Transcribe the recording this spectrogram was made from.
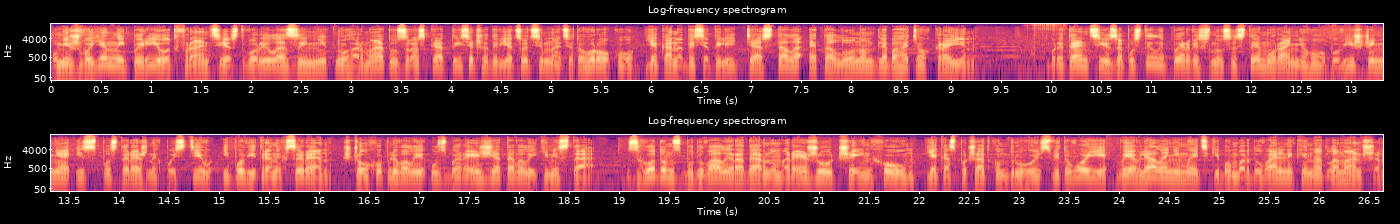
У міжвоєнний період Франція створила зенітну гармату зразка 1917 року, яка на десятиліття стала еталоном для багатьох країн. Британці запустили первісну систему раннього оповіщення із спостережних постів і повітряних сирен, що охоплювали узбережжя та великі міста. Згодом збудували радарну мережу Chain Home, яка з початком Другої світової виявляла німецькі бомбардувальники над Ла-Маншем.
